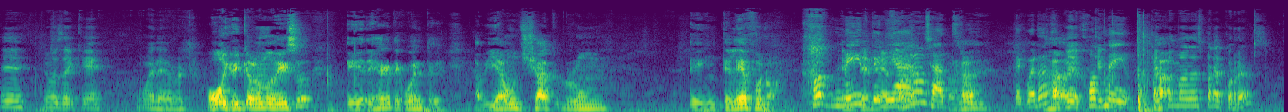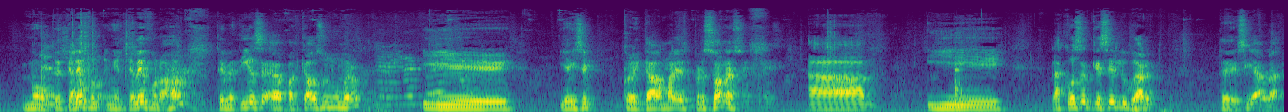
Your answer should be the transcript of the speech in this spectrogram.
Eh, was like, eh, whatever. Oh, y hoy que hablando de eso, eh, deja que te cuente. Había un chat room en teléfono. Hotmail ¿El tenía teléfono? chat Ajá. room. ¿Te acuerdas? Ajá. Oye, Hotmail. ¿Qué, ¿qué es para correos? No, de teléfono, en el teléfono, ajá. Te metías, marcabas un número y, y ahí se conectaban varias personas. Ah, y la cosa es que ese lugar te decía habla.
